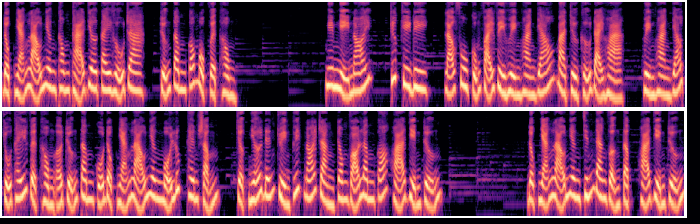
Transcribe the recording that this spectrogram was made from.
độc nhãn lão nhân thông thả giơ tay hữu ra, trưởng tâm có một vệt hồng. Nghiêm nghị nói, trước khi đi, lão phu cũng phải vì huyền hoàng giáo mà trừ khử đại họa. Huyền hoàng giáo chủ thấy vệt hồng ở trưởng tâm của độc nhãn lão nhân mỗi lúc thêm sẫm, chợt nhớ đến truyền thuyết nói rằng trong võ lâm có hỏa diệm trưởng. Độc nhãn lão nhân chính đang vận tập hỏa diệm trưởng,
